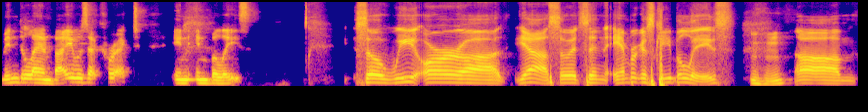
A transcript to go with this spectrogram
Mindaland Bay. Was that correct in in Belize? So we are, uh, yeah. So it's in Ambergris Caye, Belize. Mm-hmm. Um,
